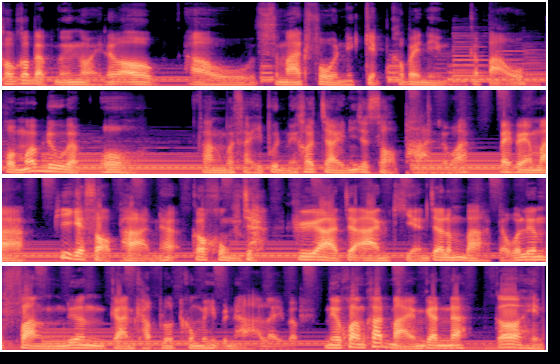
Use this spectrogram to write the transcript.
เขาก็แบบหน่อยๆ แล้วเอาเอาสมาร์ทโฟนเนี่ยเก็บเข้าไปในกระเป๋า ผมก็ดูแบบโอ้ฟังภาษาญี่ปุ่นไม่เข้าใจนี่จะสอบผ่านหรือวะไปไปมา พี่แกสอบผ่านฮะก็คงจะคืออาจจะอ่านเขียนจะลำบาก แต่ว่าเรื่องฟังเรื่องการขับรถคงไม่มีปัญหาอะไรแบบเหนือความคาดหมายเหมือนกันนะ ก็เห็น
